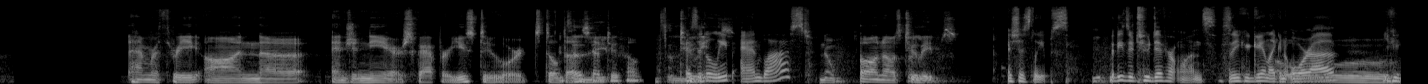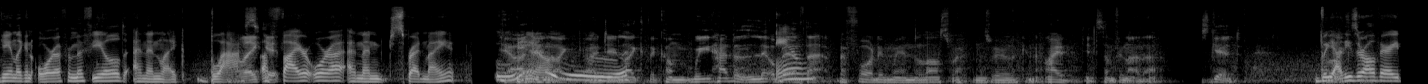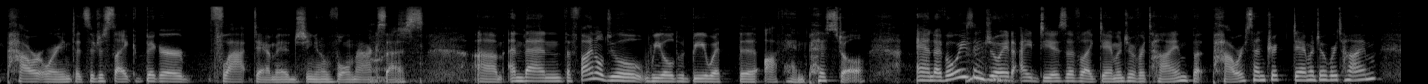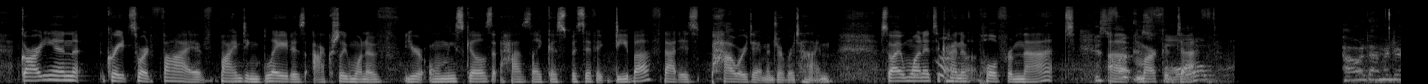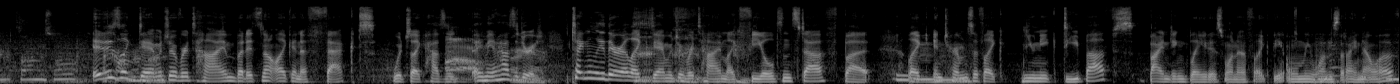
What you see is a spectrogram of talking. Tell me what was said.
hammer three on uh engineer scrapper used to or still It's does have two com- It's a Is it a leap and blast? No. Oh no, it's two leap. leaps. It's just leaps. But these are two different ones. So you could gain like an aura. Ooh. You could gain like an aura from the field and then like blast like a it. fire aura and then spread might. Yeah, I do like I do like the com. We had a little bit of that before, didn't we? In the last weapons we were looking at, I did something like that. It's good. But yeah, these are all very power oriented. So just like bigger flat damage, you know, vuln access. Um, and then the final dual wield would be with the offhand pistol. And I've always enjoyed ideas of like damage over time, but power centric damage over time. Guardian Greatsword 5, Binding Blade, is actually one of your only skills that has like a specific debuff that is power damage over time. So I wanted to kind of pull from that Uh, Mark of Death. Power damage over time as well. It I is like remember. damage over time, but it's not like an effect, which like has a. Oh, I Oh, mean, it has a duration. Technically, there are like damage over time, like fields and stuff, but like in terms of like unique debuffs, Binding Blade is one of like the only ones that I know of.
